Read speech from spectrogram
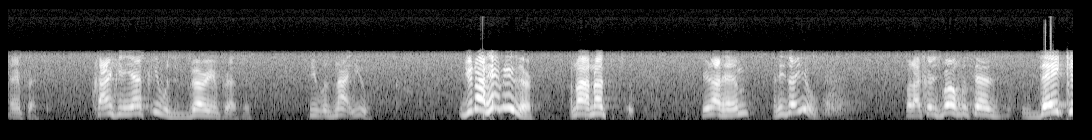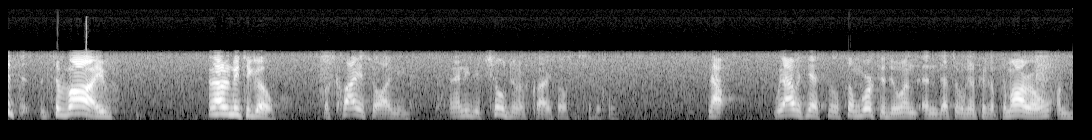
Very impressive. Chaim Kanievsky was very impressive. He was not you. You're not him either. I'm not, I'm not, you're not him, and he's not you. But HaKadosh Baruch Hu says, they could survive, and I don't need to go. But Klai I need. And I need the children of Klai specifically. Now, we obviously have still some work to do, and, and that's what we're going to pick up tomorrow on,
